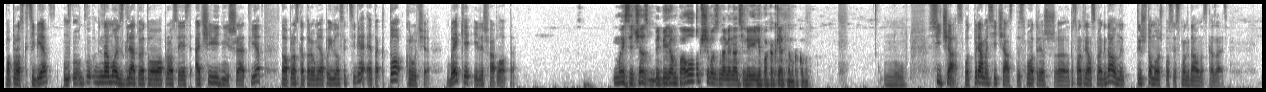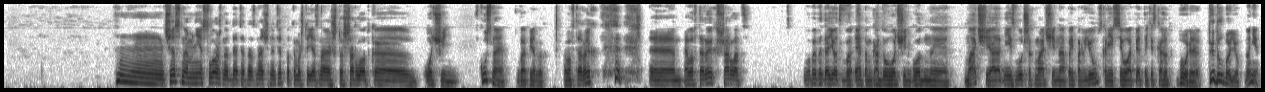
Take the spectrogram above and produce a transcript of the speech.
вопрос к тебе. На мой взгляд, у этого вопроса есть очевиднейший ответ. Но вопрос, который у меня появился к тебе, это кто круче, Бекки или Шарлотта? Мы сейчас берем по общему знаменателю или по конкретному какому-то? Ну, сейчас, вот прямо сейчас ты смотришь, э, посмотрел Смакдаун, и ты что можешь после Смакдауна сказать? Хм, честно, мне сложно дать однозначный ответ, потому что я знаю, что шарлотка очень вкусная, во-первых. А во-вторых, эм, а во-вторых, Шарлот выдает в этом году очень годные матчи, одни из лучших матчей на Pay-Per-View. Скорее всего, опять-таки скажут, Боря, ты долбоеб. Но нет.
